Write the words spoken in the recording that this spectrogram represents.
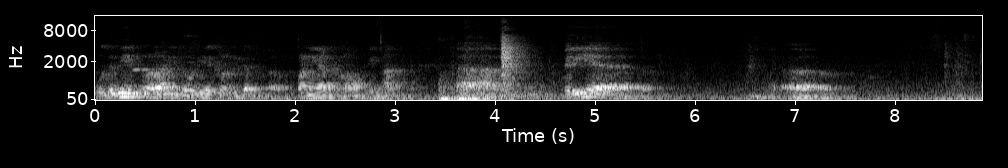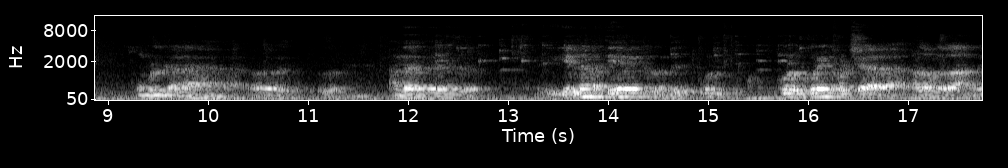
உதவி இயக்குனராக இந்த ஒரு இயக்குனர்கிட்ட பணியாற்றணும் அப்படின்னா பெரிய உங்களுக்கான அந்த அந்த என்னென்ன தேவைங்கிறது வந்து ஒரு குறைந்தபட்ச அளவில் தான் அந்த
